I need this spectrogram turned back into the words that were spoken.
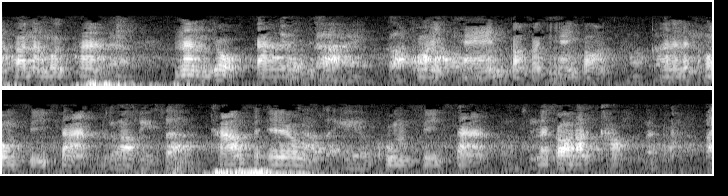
นะครับนั่งเวิร์กผ้า นั่งโยกกายนะครับกวายแขนก่อนกวายแขนก่อน อันนั้นโครงศีรษะนะครับเท้าสะเอว คุมศีรษะ แล้วก็รัดเข่าแป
